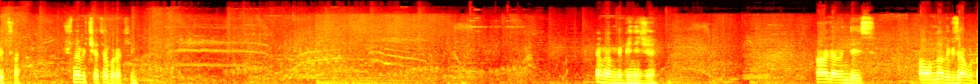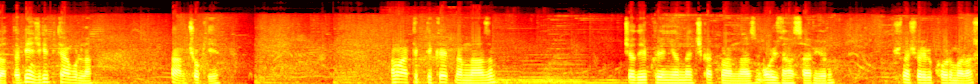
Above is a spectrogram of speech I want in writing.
Lütfen. Şuna bir çete bırakayım. Hemen bir binici. Hala öndeyiz. Ama onlar da güzel vurdu hatta. Birinci git bir tane vur lan. Tamam çok iyi. Ama artık dikkat etmem lazım. Cadıyı kulenin yanından çıkartmam lazım. O yüzden hasar yiyorum. Şuna şöyle bir korumalar.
